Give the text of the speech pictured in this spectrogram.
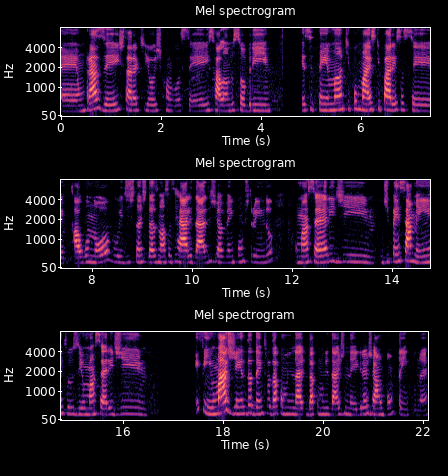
É um prazer estar aqui hoje com vocês, falando sobre esse tema que, por mais que pareça ser algo novo e distante das nossas realidades, já vem construindo uma série de, de pensamentos e uma série de. Enfim, uma agenda dentro da comunidade, da comunidade negra já há um bom tempo, né?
